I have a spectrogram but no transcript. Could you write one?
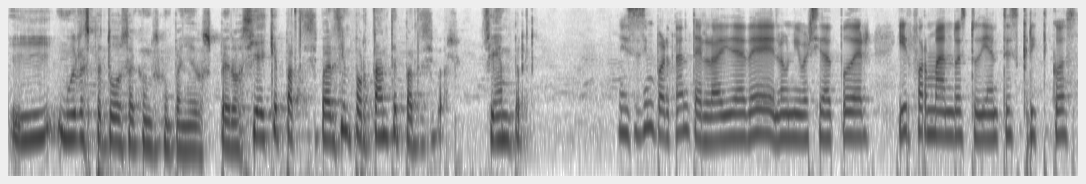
y muy respetuosa con los compañeros. Pero sí hay que participar, es importante participar, siempre. Eso es importante, la idea de la universidad poder ir formando estudiantes críticos,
